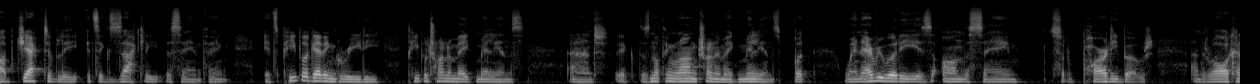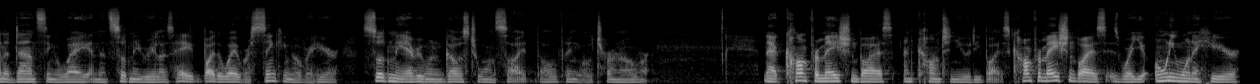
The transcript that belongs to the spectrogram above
Objectively, it's exactly the same thing. It's people getting greedy, people trying to make millions, and like, there's nothing wrong trying to make millions. But when everybody is on the same sort of party boat and they're all kind of dancing away and then suddenly realize, hey, by the way, we're sinking over here, suddenly everyone goes to one side, the whole thing will turn over. Now, confirmation bias and continuity bias. Confirmation bias is where you only want to hear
